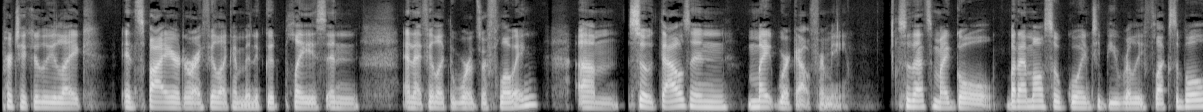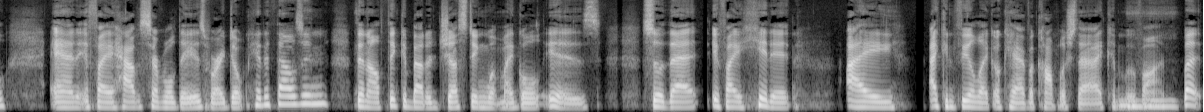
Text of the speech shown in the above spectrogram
particularly like inspired or I feel like I'm in a good place and and I feel like the words are flowing. Um, so thousand might work out for me. So that's my goal. But I'm also going to be really flexible. And if I have several days where I don't hit a thousand, then I'll think about adjusting what my goal is so that if I hit it, I I can feel like, okay, I've accomplished that. I can move mm-hmm. on. But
